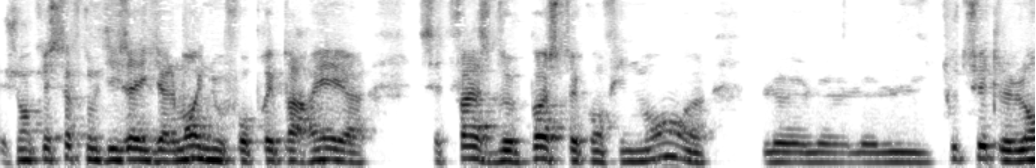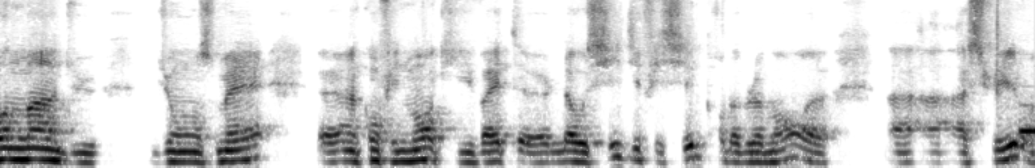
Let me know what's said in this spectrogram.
Jean-Christophe nous le disait également, il nous faut préparer cette phase de post-confinement. Le, le, tout de suite le lendemain du, du 11 mai, euh, un confinement qui va être euh, là aussi difficile probablement euh, à, à, suivre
